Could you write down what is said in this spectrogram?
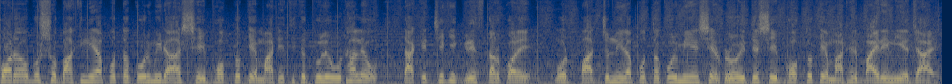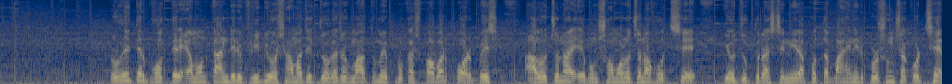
পরে অবশ্য বাকি নিরাপত্তা কর্মীরা সেই ভক্তকে মাটি থেকে তুলে উঠালেও তাকে ঠিকই গ্রেফতার করে। মোট পাঁচজন নিরাপত্তা কর্মী এসে রোহিতের সেই ভক্তকে মাঠের বাইরে নিয়ে যায়। রোহিতের ভক্তের এমন কাণ্ডের ভিডিও সামাজিক যোগাযোগ মাধ্যমে প্রকাশ পাওয়ার পর বেশ আলোচনা এবং সমালোচনা হচ্ছে। কেউ যুক্তরাষ্ট্রের নিরাপত্তা বাহিনীর প্রশংসা করছেন,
